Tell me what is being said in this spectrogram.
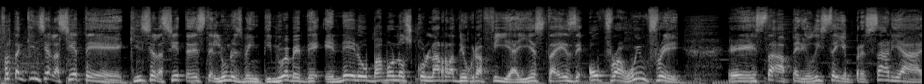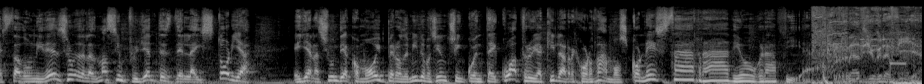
Faltan 15 a las 7, 15 a las 7 de este lunes 29 de enero. Vámonos con la radiografía y esta es de Oprah Winfrey, eh, esta periodista y empresaria estadounidense, una de las más influyentes de la historia. Ella nació un día como hoy, pero de 1954 y aquí la recordamos con esta radiografía. Radiografía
